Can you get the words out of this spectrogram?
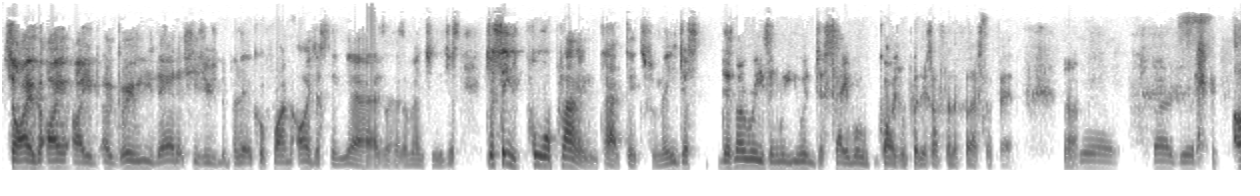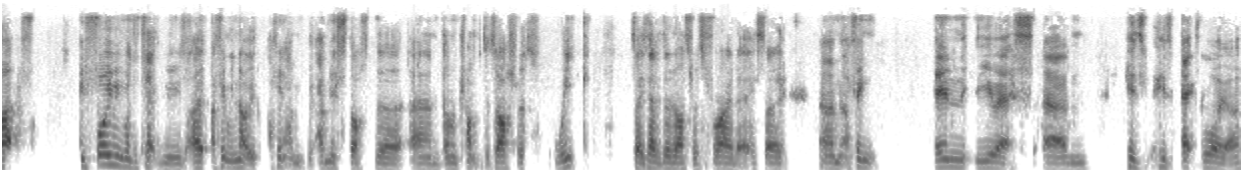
So I, I, I agree with you there that she's using the political front. I just think, yeah, as, as I mentioned, it just just seems poor planning tactics for me. Just there's no reason you wouldn't just say, well, guys, we'll put this off to the first of Feb. No. Yeah, I agree. Uh, before we move on to tech news, I, I think we know. I think I, I missed off the um, Donald Trump's disastrous week. So he's had a disastrous Friday. So um, I think in the US, um, his his ex lawyer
